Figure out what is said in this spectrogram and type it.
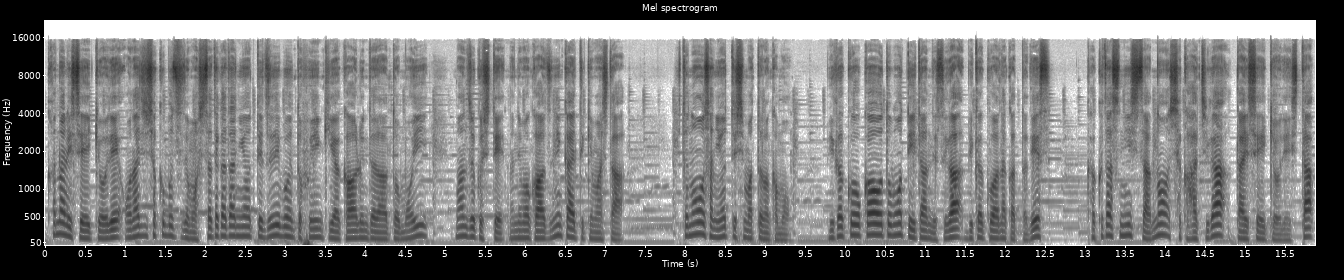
かなり盛況で同じ植物でも仕立て方によって随分と雰囲気が変わるんだなと思い満足して何も買わずに帰ってきました。人の多さに酔ってしまったのかも。美角を買おうと思っていたんですが美角はなかったです。カクタス日産の尺八が大盛況でした。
